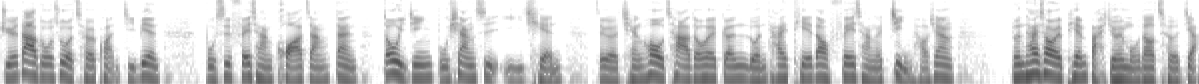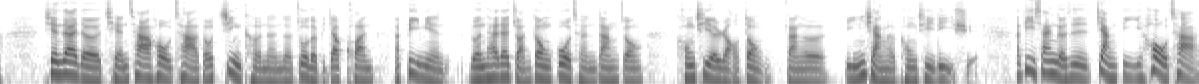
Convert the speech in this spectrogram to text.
绝大多数的车款，即便不是非常夸张，但都已经不像是以前这个前后叉都会跟轮胎贴到非常的近，好像。轮胎稍微偏白就会磨到车架。现在的前叉后叉都尽可能的做的比较宽，那避免轮胎在转动过程当中空气的扰动，反而影响了空气力学。那第三个是降低后叉，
